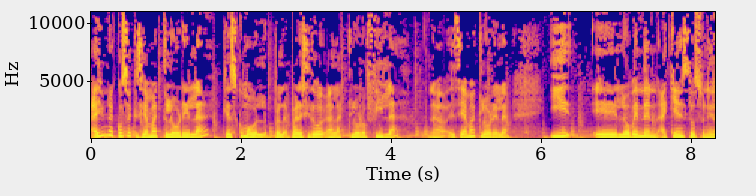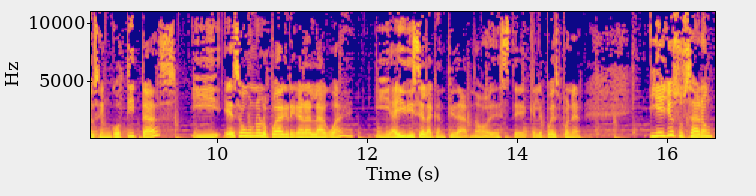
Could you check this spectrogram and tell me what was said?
hay una cosa que se llama clorela, que es como parecido a la clorofila, ¿no? Se llama clorela y eh, lo venden aquí en Estados Unidos en gotitas y eso uno lo puede agregar al agua y ahí dice la cantidad, ¿no? Este, que le puedes poner. Y ellos usaron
